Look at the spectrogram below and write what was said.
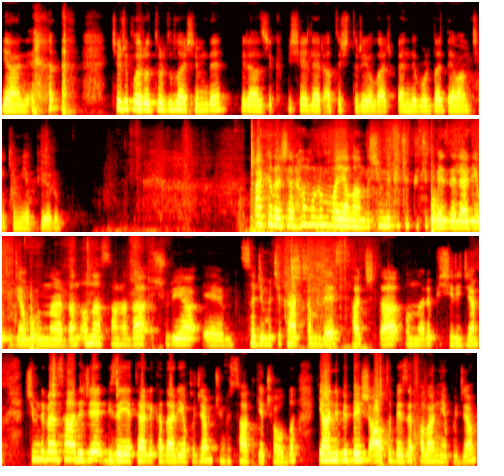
Yani çocuklar oturdular şimdi. Birazcık bir şeyler atıştırıyorlar. Ben de burada devam çekim yapıyorum. Arkadaşlar hamurum mayalandı. Şimdi küçük küçük bezeler yapacağım bunlardan. Ondan sonra da şuraya e, sacımı çıkarttım ve saçta bunları pişireceğim. Şimdi ben sadece bize yeterli kadar yapacağım. Çünkü saat geç oldu. Yani bir 5-6 beze falan yapacağım.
